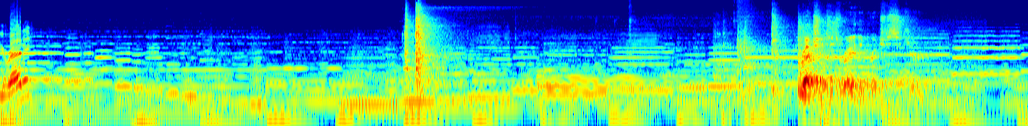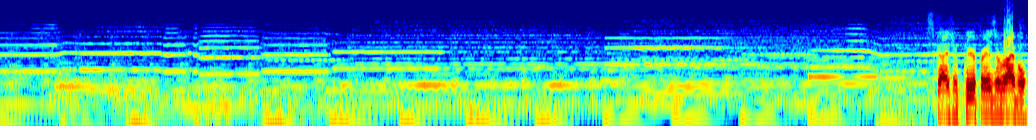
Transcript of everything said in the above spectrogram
You ready? Directions is ready, the bridge is secured. Skies are clear for his arrival.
